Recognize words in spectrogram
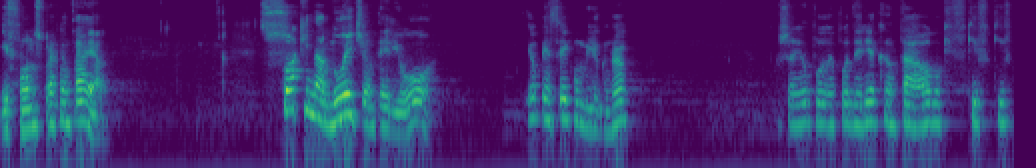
E fomos para cantar ela. Só que na noite anterior, eu pensei comigo, né? Puxa, eu, poderia cantar algo que, que, que,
